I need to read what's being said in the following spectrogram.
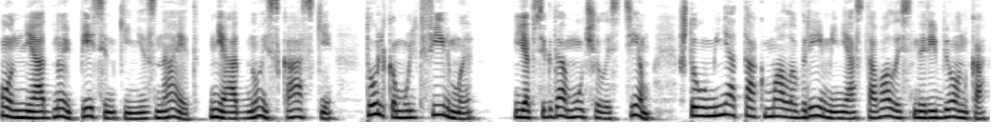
Он ни одной песенки не знает, ни одной сказки, только мультфильмы. Я всегда мучилась тем, что у меня так мало времени оставалось на ребенка,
